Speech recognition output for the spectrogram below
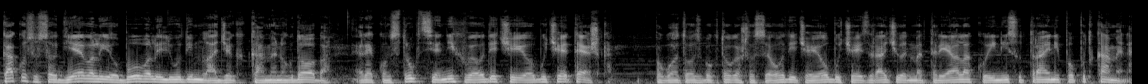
Kako su se odjevali i obuvali ljudi mlađeg kamenog doba. Rekonstrukcija njihove odjeće i obuće je teška pogotovo zbog toga što se odjeća i obuća izrađuju od materijala koji nisu trajni poput kamena.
